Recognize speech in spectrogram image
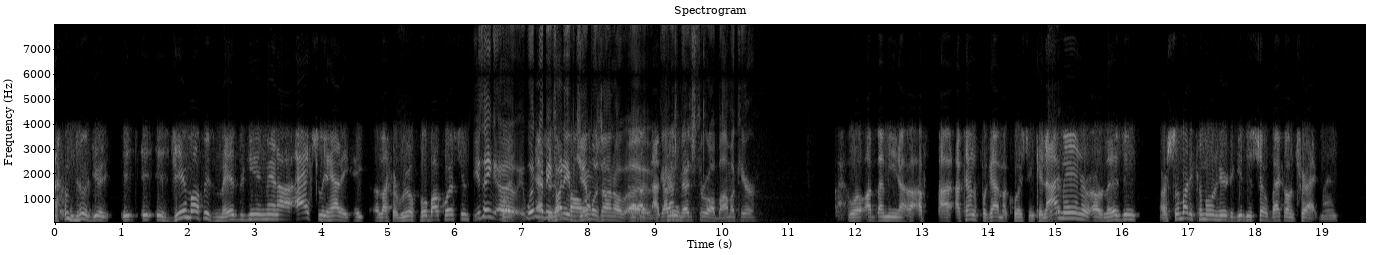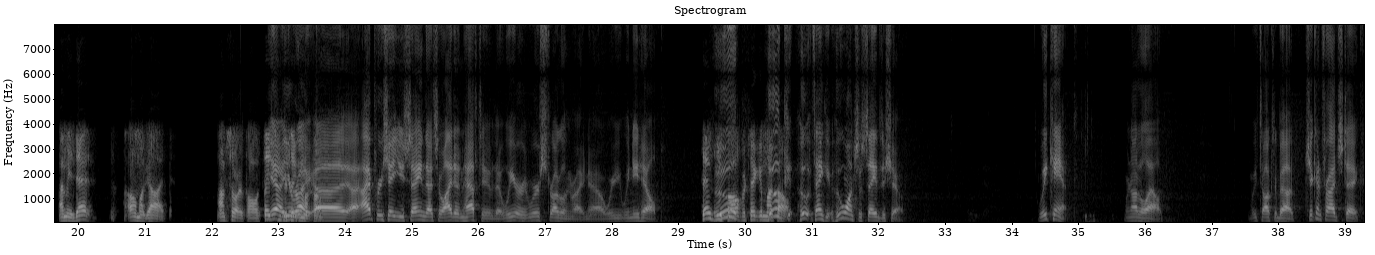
I'm doing good. Is, Jim off his meds again, man? I actually had a, a like a real football question. You think? Uh, wouldn't it be funny if Jim was on a, uh, I- I got his meds through Obamacare? well, I, I mean, I I, I kind of forgot my question. Can I, man, or, or Legend, or somebody come on here to get this show back on track, man? I mean that. Oh my God. I'm sorry, Paul. Thank yeah, you for you're taking my right. Uh, I I appreciate you saying that, so I didn't have to. That we are we're struggling right now. We we need help. Thank you, Paul, for taking my who, call. Who? Thank you. Who wants to save the show? We can't. We're not allowed. We talked about chicken fried steak.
